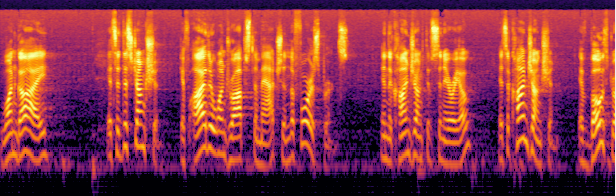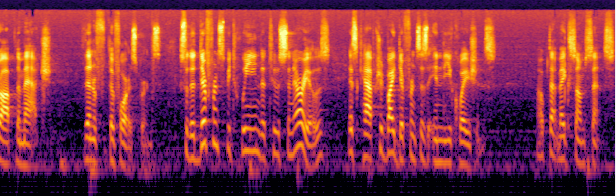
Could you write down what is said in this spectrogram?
one guy, it's a disjunction. If either one drops the match, then the forest burns. In the conjunctive scenario, it's a conjunction. If both drop the match, then the forest burns. So the difference between the two scenarios is captured by differences in the equations. I hope that makes some sense.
